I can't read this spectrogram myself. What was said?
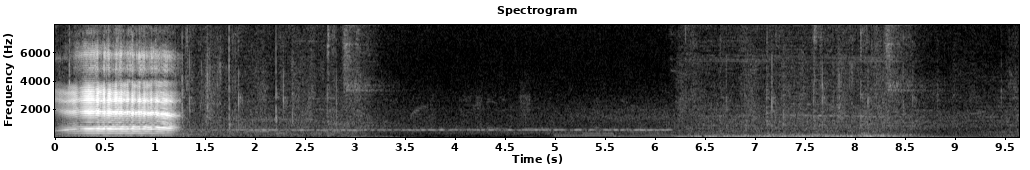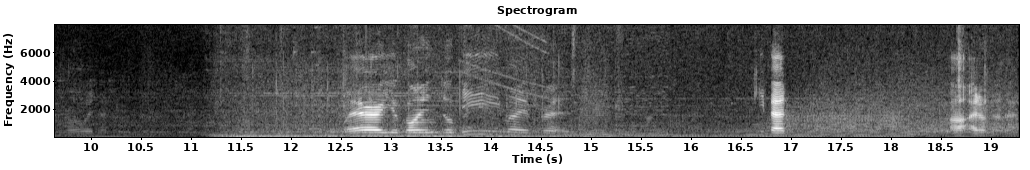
Yeah. You going to be, my friend? Keypad. Uh, I don't know that.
